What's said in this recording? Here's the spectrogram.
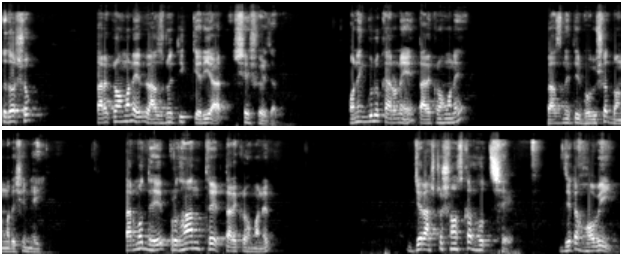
তো দর্শক, তারেক রহমানের রাজনৈতিক ক্যারিয়ার শেষ হয়ে যাবে। অনেকগুলো কারণে তারেক রহমানের রাজনীতির ভবিষ্যৎ বাংলাদেশে নেই। তার মধ্যে প্রধান থ্রেট তারেক রহমানের যে রাষ্ট্র সংস্কার হচ্ছে, যেটা হবেই,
